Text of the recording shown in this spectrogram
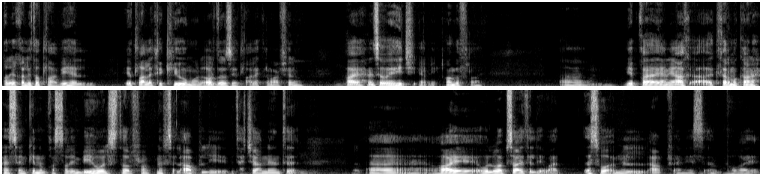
الطريقة اللي تطلع بيها ال- يطلع لك ال queue مال orders يطلع لك ما أعرف شنو. هاي إحنا نسويها هيك يعني on the fly يبقى يعني أك- أكثر مكان إحنا هسه يمكن مقصرين به هو ال storefront نفس ال app اللي بتحكي عنه أنت. آه، وهاي وال website اللي بعد أسوأ من ال app يعني هسه بهواية.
